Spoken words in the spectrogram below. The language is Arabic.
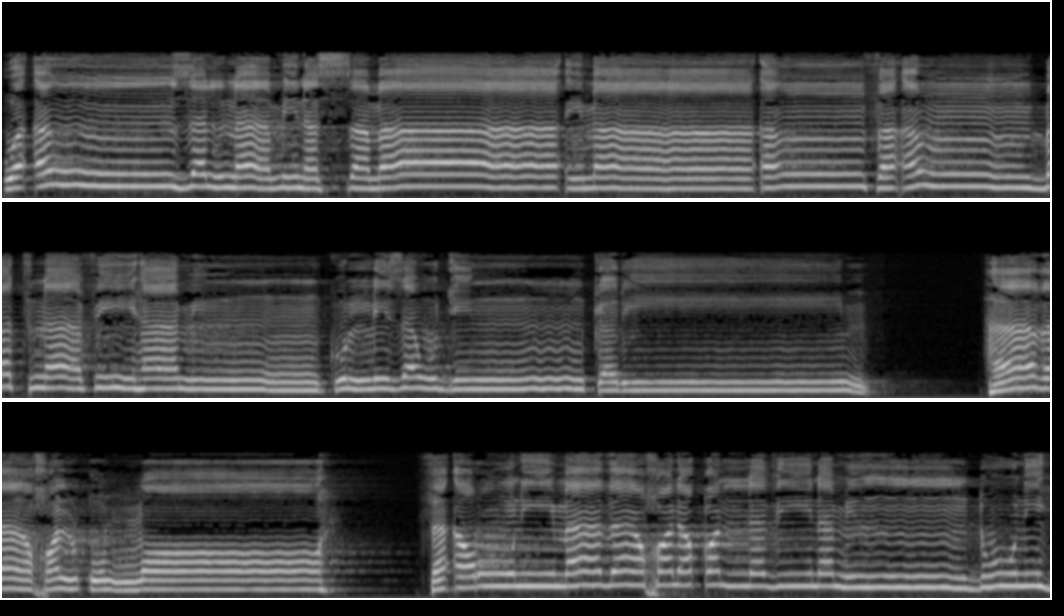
وانزلنا من السماء ماء فانبتنا فيها من كل زوج كريم هذا خلق الله فأروني ماذا خلق الذين من دونه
